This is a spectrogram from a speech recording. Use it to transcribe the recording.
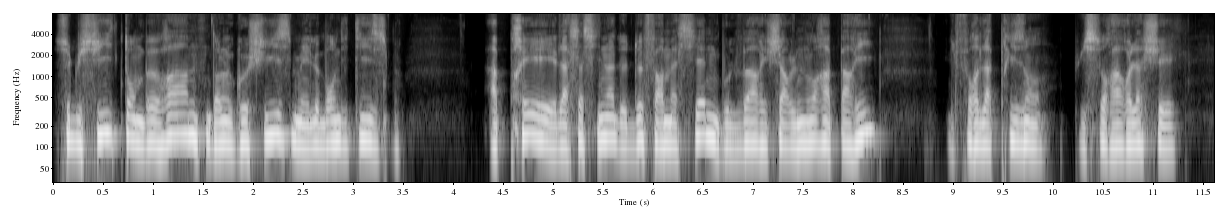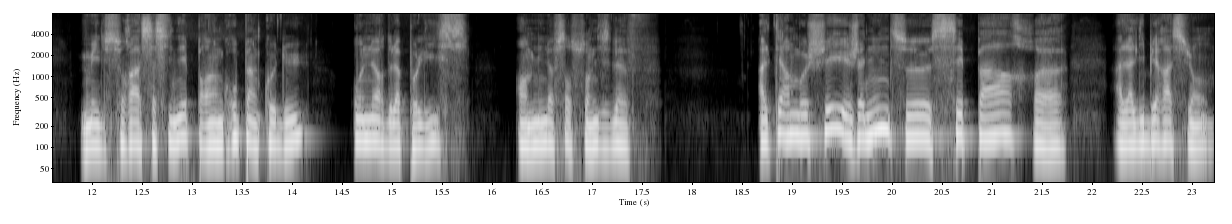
Celui-ci tombera dans le gauchisme et le banditisme. Après l'assassinat de deux pharmaciennes boulevard Richard Lenoir à Paris, il fera de la prison, puis sera relâché. Mais il sera assassiné par un groupe inconnu, honneur de la police, en 1979. Alter Moshe et Janine se séparent euh, à la Libération.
